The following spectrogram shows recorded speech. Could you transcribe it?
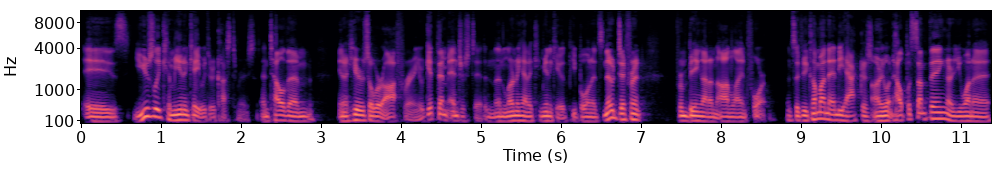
is usually communicate with your customers and tell them, you know, here's what we're offering, or get them interested, and then learning how to communicate with people. And it's no different from being on an online forum. And so if you come on to Indie Hackers or you want help with something or you want to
